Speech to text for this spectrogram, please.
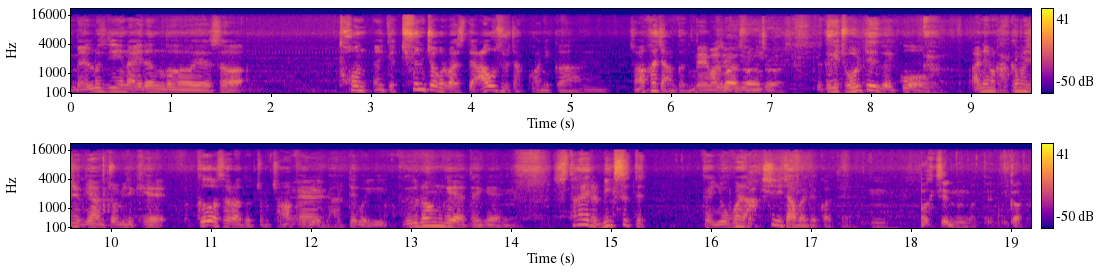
멜로디나 이런 거에서 톤 그러니까 튠 쪽으로 봤을 때 아웃으로 잡고 하니까 정확하지 않거든 네 맞아요. 맞아 맞아 맞아. 그게 좋을 때도 있고 아니면 가끔씩 그냥 좀 이렇게 끄어서라도 좀 정확하게 네. 할 때고 이- 그런 게 되게 음. 스타일을 믹스 때 그러니까 요번에 확실히 잡아야 될 것 같아 음, 확실히 있는 것 같아. 그러니까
